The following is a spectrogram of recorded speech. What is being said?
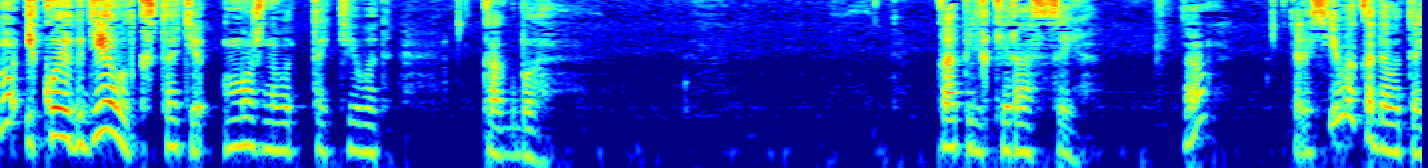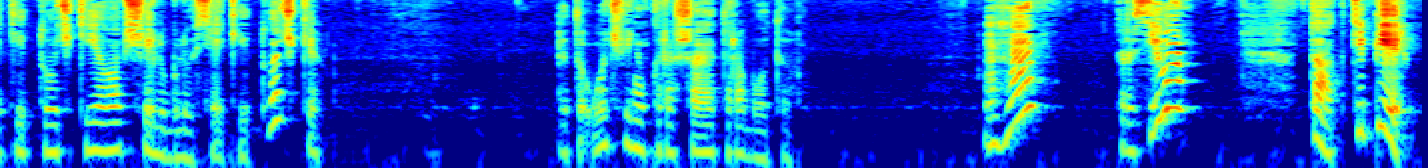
ну и кое-где, вот, кстати, можно вот такие вот, как бы, капельки росы. Да? Красиво, когда вот такие точки. Я вообще люблю всякие точки. Это очень украшает работу. Угу, красиво. Так, теперь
